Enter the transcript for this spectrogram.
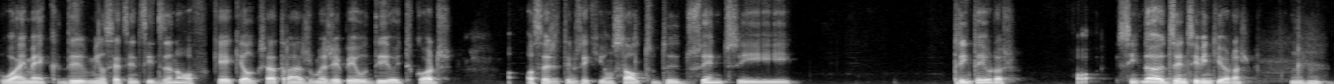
o iMac de 1719, que é aquele que já traz uma GPU de 8 cores, ou seja, temos aqui um salto de 230 euros, oh, sim, uh, 220 euros. Uhum.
